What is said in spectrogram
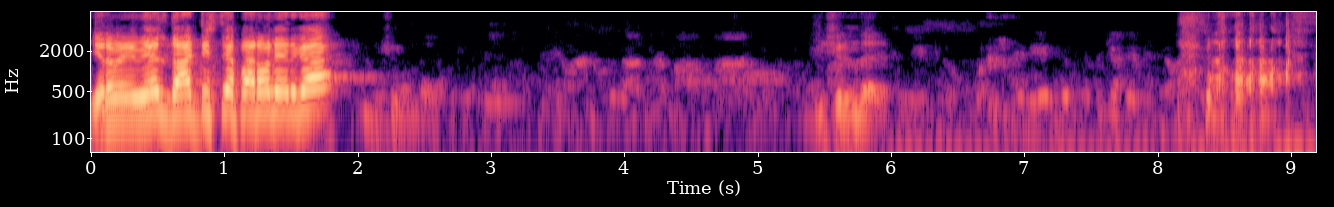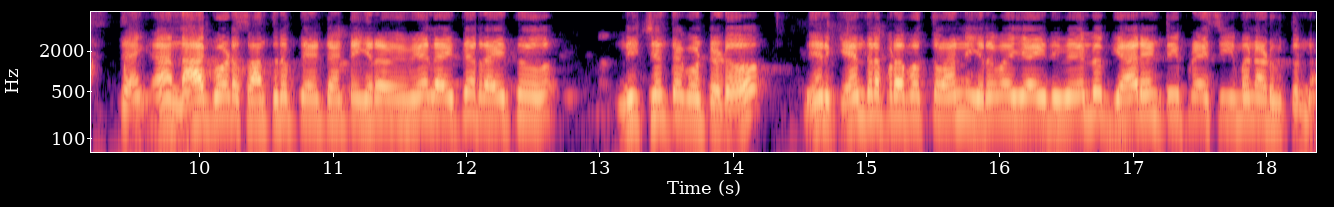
ఇరవై వేలు దాటిస్తే పర్వాలేదుగా? థాంక్- నాకు కూడా సంతృప్తి ఏంటంటే ఇరవై వేలు అయితే రైతు నిశ్చింతగా ఉంటాడు. నేను కేంద్ర ప్రభుత్వాన్ని ఇరవై ఐదు వేలు గ్యారంటీ ప్రైస్ ఇవ్వమని అడుగుతున్నా.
